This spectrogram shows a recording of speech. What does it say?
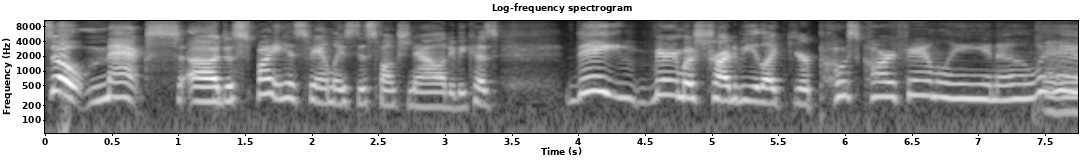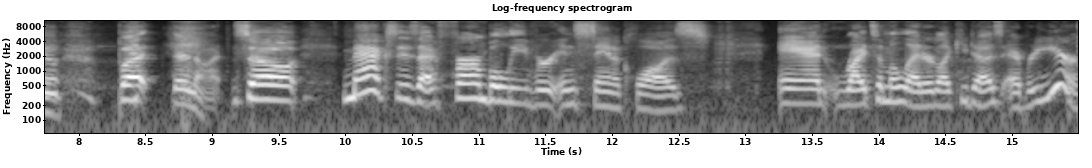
So Max, uh, despite his family's dysfunctionality, because they very much try to be like your postcard family, you know, woohoo, but they're not. So Max is a firm believer in Santa Claus, and writes him a letter like he does every year.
